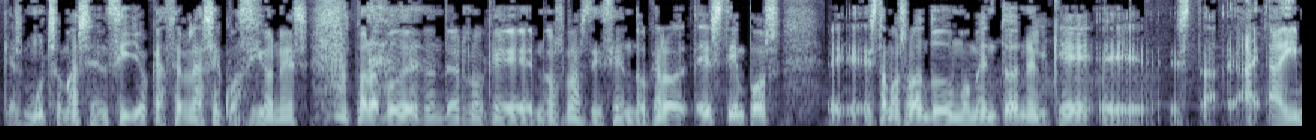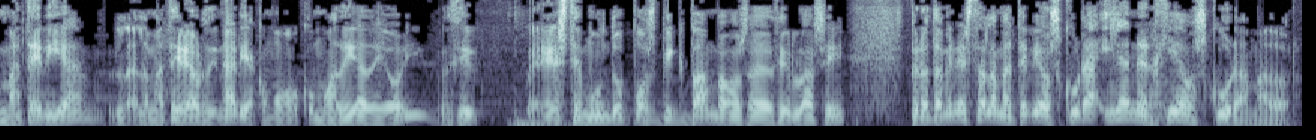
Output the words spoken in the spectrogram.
que es mucho más sencillo que hacer las ecuaciones para poder entender lo que nos vas diciendo. Claro, es tiempos, eh, estamos hablando de un momento en el que eh, está- hay, hay materia, la, la materia ordinaria como, como a día de hoy, es decir, este mundo post-Big Bang, vamos a decirlo así, pero también está la materia oscura y la energía oscura, Amador.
